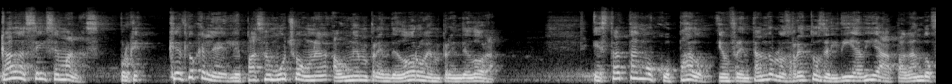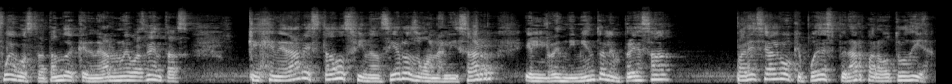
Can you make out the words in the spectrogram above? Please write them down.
cada seis semanas, porque ¿qué es lo que le, pasa mucho a, a un emprendedor o emprendedora? Está tan ocupado enfrentando los retos del día a día, apagando fuegos, tratando de generar nuevas ventas, que generar estados financieros o analizar el rendimiento de la empresa parece algo que puede esperar para otro día.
